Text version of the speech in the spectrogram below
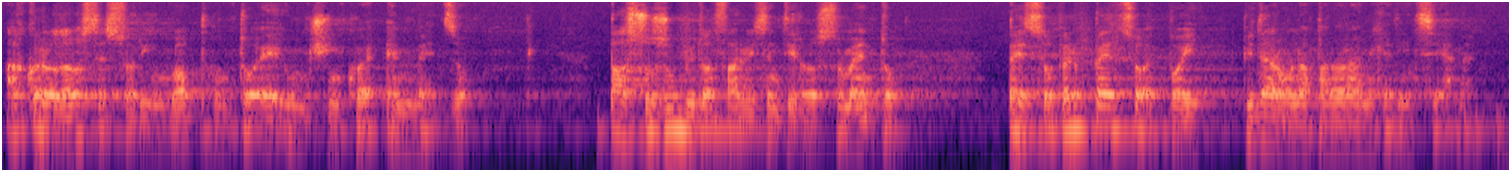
a quello dello stesso Ringo, appunto, è un 5,5. Passo subito a farvi sentire lo strumento pezzo per pezzo e poi vi darò una panoramica d'insieme.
